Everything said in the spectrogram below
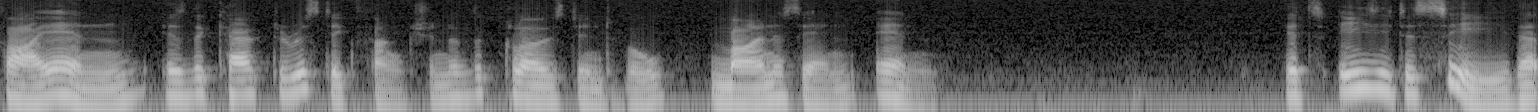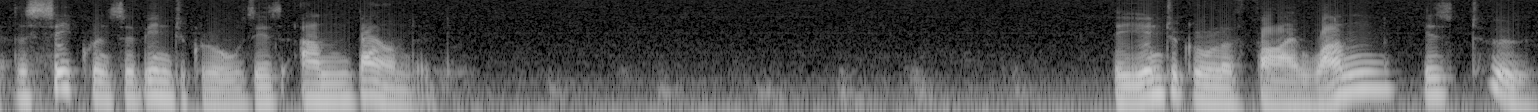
Phi n is the characteristic function of the closed interval minus n n it's easy to see that the sequence of integrals is unbounded. The integral of phi 1 is 2.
